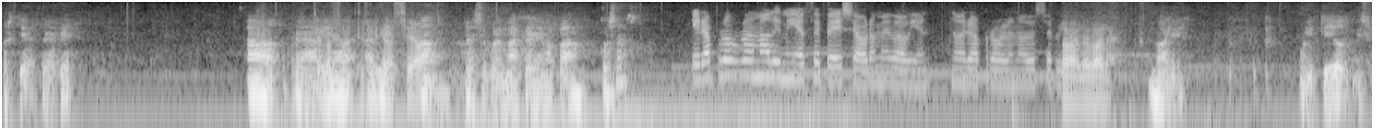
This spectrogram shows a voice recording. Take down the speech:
Hostia, espera, ¿qué? Ah, espera, es la había- fortificación. había- ah, espera, ¿se puede marcar el mapa cosas? Era problema de mi FPS, ahora me va bien. No era problema de servidor. Vale, vale. Vale. Uy, tío. es-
